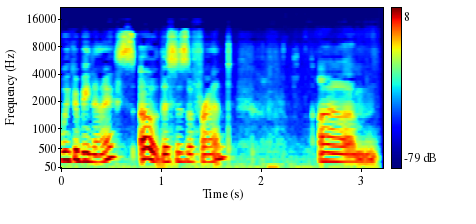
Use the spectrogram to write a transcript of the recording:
we could be nice. Oh, this is a friend. Um,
